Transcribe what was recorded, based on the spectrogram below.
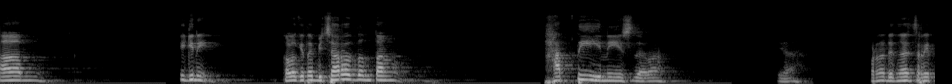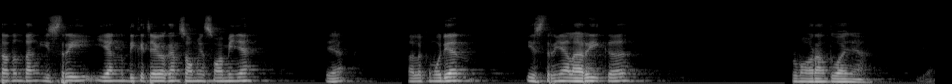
Um, gini, kalau kita bicara tentang hati ini, saudara, ya. Pernah dengar cerita tentang istri yang dikecewakan suami suaminya, ya, lalu kemudian istrinya lari ke rumah orang tuanya, ya.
